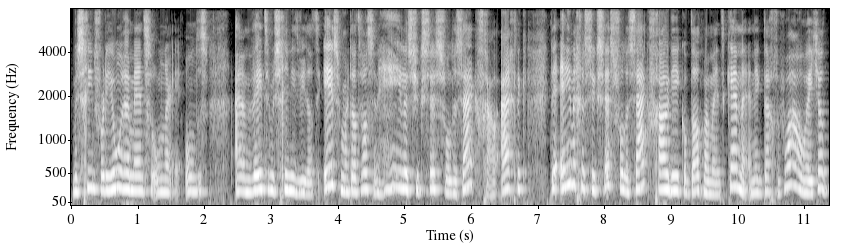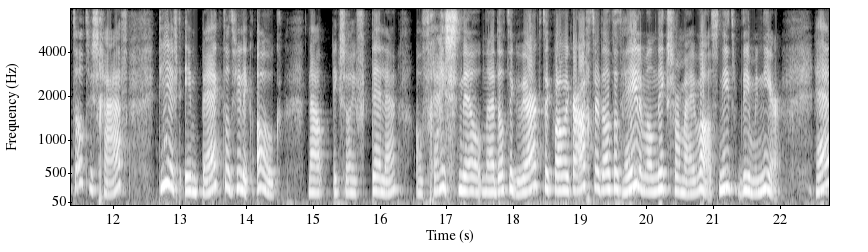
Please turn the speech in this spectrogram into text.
misschien voor de jongere mensen onder ons um, weten misschien niet wie dat is, maar dat was een hele succesvolle zakenvrouw. Eigenlijk de enige succesvolle zakenvrouw die ik op dat moment kende. En ik dacht, wauw, weet je wat, dat is gaaf. Die heeft impact, dat wil ik ook. Nou, ik zal je vertellen, al vrij snel nadat ik werkte, kwam ik erachter dat dat helemaal niks voor mij was. Niet op die manier. Hè?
